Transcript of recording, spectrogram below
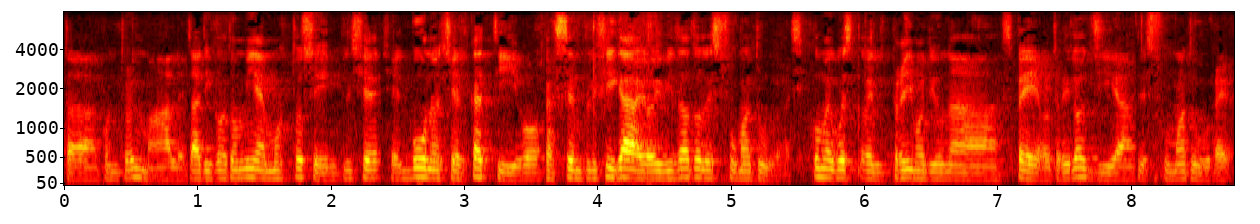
lotta contro il male. La dicotomia è molto semplice, c'è il buono e c'è il cattivo. Per semplificare ho evitato le sfumature. Siccome questo è il primo di una, spero, trilogia, le sfumature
